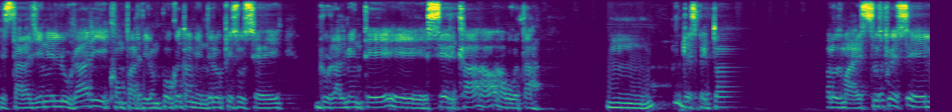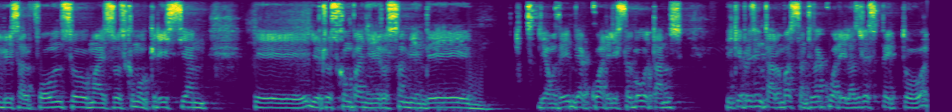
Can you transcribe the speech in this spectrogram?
estar allí en el lugar y compartir un poco también de lo que sucede ruralmente eh, cerca a, Bogotá. Mm, respecto a los maestros, pues Luis Alfonso, maestros como Cristian y otros compañeros también de, digamos, de, de, acuarelistas bogotanos, vi que presentaron bastantes acuarelas respecto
